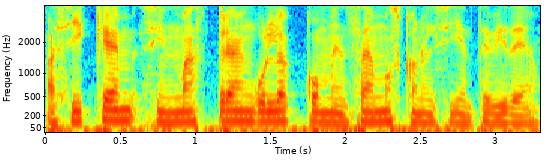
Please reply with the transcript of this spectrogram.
Así que sin más preámbulo comenzamos con el siguiente video.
